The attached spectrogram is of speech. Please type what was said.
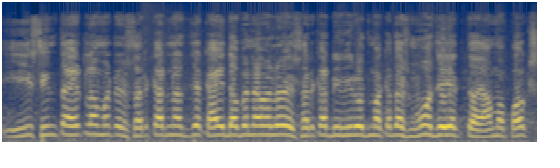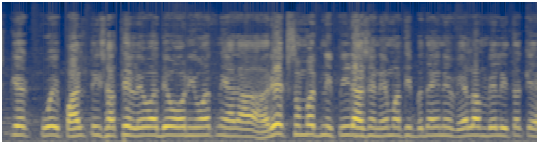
એ ચિંતા એટલા માટે સરકારના જે કાયદા બનાવેલો હોય સરકારની વિરોધમાં કદાચ ન જઈ શકતા હોય. આમાં પક્ષ કે કોઈ પાર્ટી સાથે લેવા દેવાની વાત નહીં. આ હરેક સમાજની પીડા છે ને એમાંથી બધાને વહેલામાં વહેલી તકે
